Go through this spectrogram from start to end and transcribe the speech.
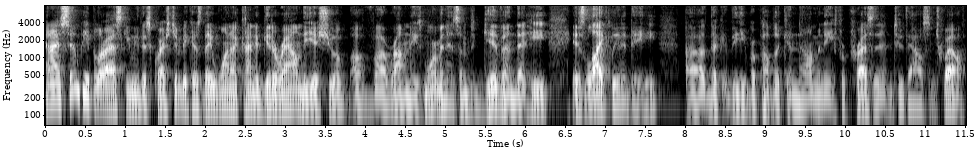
And I assume people are asking me this question because they want to kind of get around the issue of, of uh, Romney's Mormonism, given that he is likely to be uh, the, the Republican nominee for president in 2012.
